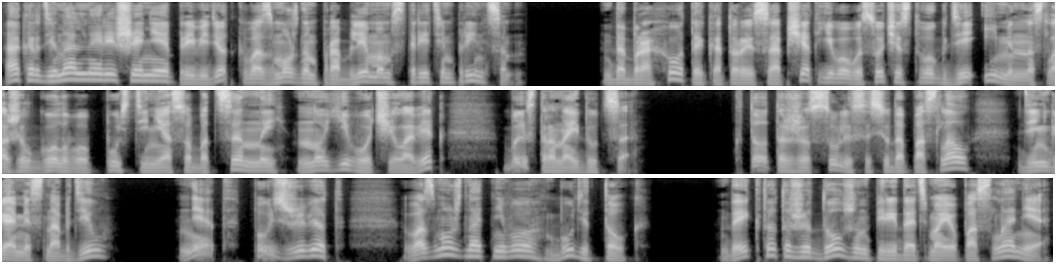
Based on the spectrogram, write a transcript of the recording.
А кардинальное решение приведет к возможным проблемам с третьим принцем. Доброхоты, которые сообщат его высочеству, где именно сложил голову, пусть и не особо ценный, но его человек, быстро найдутся. Кто-то же Сулиса сюда послал, деньгами снабдил. Нет, пусть живет. Возможно, от него будет толк. Да и кто-то же должен передать мое послание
